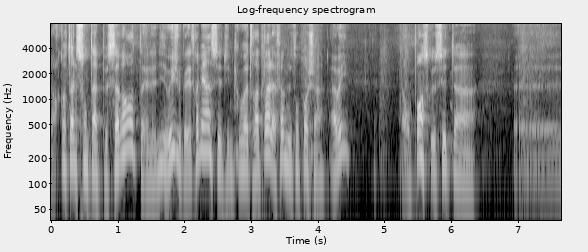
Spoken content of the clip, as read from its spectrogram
Alors quand elles sont un peu savantes, elles disent oui, je connais très bien, c'est tu ne convoiteras pas la femme de ton prochain. Ah oui? On pense que c'est un euh,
